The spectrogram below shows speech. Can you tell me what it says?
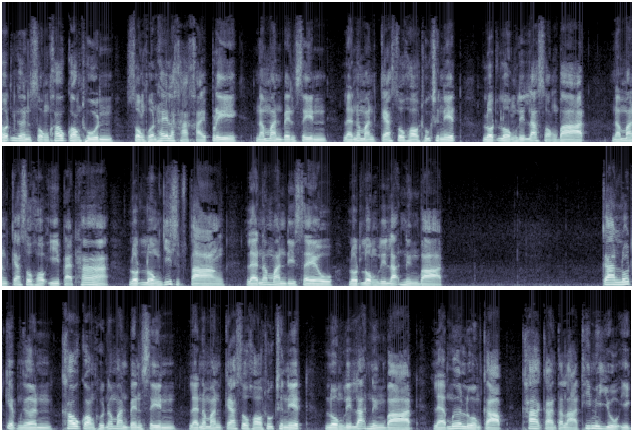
ลดเงินส่งเข้ากองทุน ส่งผลให้ราคาขายปลีก น้ำมันเบนซิน และน้ำมันแก๊สโซฮอลทุกชนิด ลดลงลิตรละ 2 บาท น้ำมันแก๊สโซฮอล E85 ลดลง 20 สตางค์ และน้ำมันดีเซล ลดลงลิตรละ 1 บาท การลดเก็บเงินเข้ากองทุนน้ำมันเบนซิน และน้ำมันแก๊สโซฮอลทุกชนิด ลงลิตรละ 1 บาท และเมื่อรวมกับค่าการตลาดที่มีอยู่อีก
